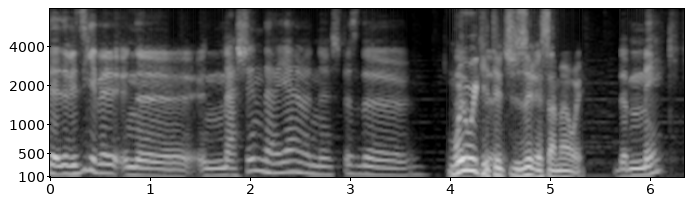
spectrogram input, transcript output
T'avais dit qu'il y avait une, une machine derrière, une espèce de. Oui, oui, qui a de- été utilisé récemment, oui. de mec.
